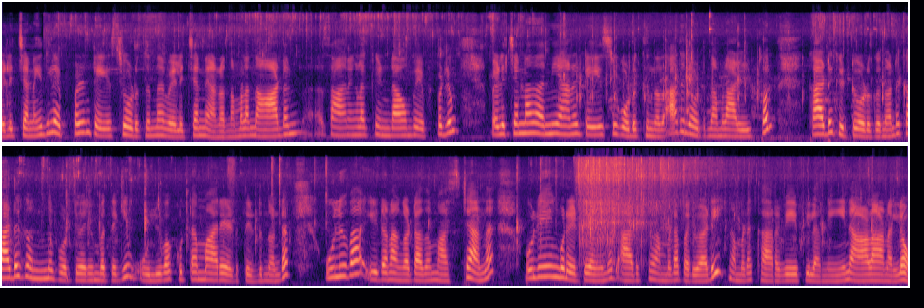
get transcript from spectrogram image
വെളിച്ചെണ്ണ. ഇതിലെപ്പോഴും ടേസ്റ്റ് കൊടുക്കുന്ന വെളിച്ചെണ്ണയാണ്? നമ്മളെ നാടൻ സാധനങ്ങളൊക്കെ ഉണ്ടാകുമ്പോൾ എപ്പോഴും വെളിച്ചെണ്ണ തന്നെയാണ് ടേസ്റ്റ് കൊടുക്കുന്നത്. അതിലോട്ട് നമ്മൾ അല്പം കടുക് ഇട്ട് കൊടുക്കുന്നുണ്ട്. കടുക് ഒന്ന് പൊട്ടി വരുമ്പോഴത്തേക്കും ഉലുവ കുട്ടന്മാരെ എടുത്തിടുന്നുണ്ട് ഉലുവ ഇടണം കേട്ടോ. അത് മസ്റ്റാണ് ഉലുവയും കൂടെ ഇട്ട് കഴിയുമ്പോൾ അടുത്ത് നമ്മുടെ പരിപാടി നമ്മുടെ കറിവേപ്പില. മെയിൻ ആളാണല്ലോ.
